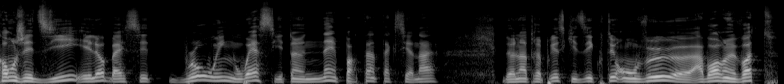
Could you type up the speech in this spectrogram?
congédié. Et là, ben, c'est Browing West qui est un important actionnaire de l'entreprise qui dit écoutez, on veut euh, avoir un vote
